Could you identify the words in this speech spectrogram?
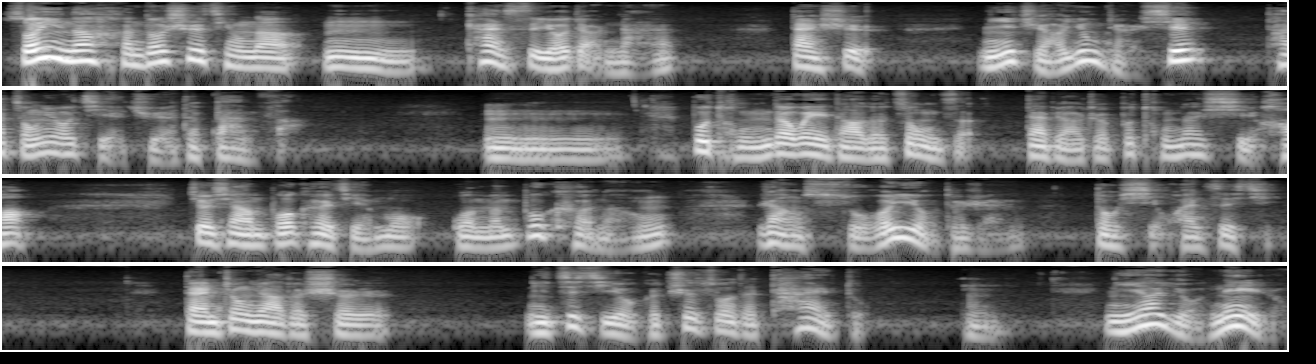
所以呢，很多事情呢，嗯，看似有点难，但是你只要用点心，它总有解决的办法。嗯，不同的味道的粽子代表着不同的喜好，就像播客节目，我们不可能让所有的人都喜欢自己，但重要的是你自己有个制作的态度，嗯，你要有内容。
